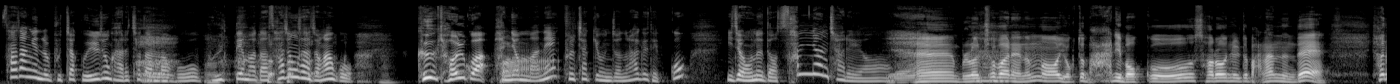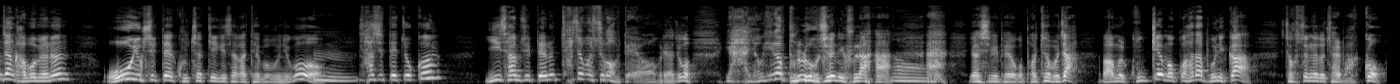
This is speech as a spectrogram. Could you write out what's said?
사장님들 붙잡고 일 좀 가르쳐 달라고 볼 때마다 사정사정하고 그 결과 반년 만에 굴착기 운전을 하게 됐고 이제 어느덧 3년 차래요. 예, 물론 초반에는 뭐 욕도 많이 먹고 서러운 일도 많았는데 현장 가보면은 5, 60대 굴착기 기사가 대부분이고 음. 40대 조금 2, 30대는 찾아볼 수가 없대요. 그래가지고 야 여기가 블루오션이구나. 어. 아, 열심히 배우고 버텨보자. 마음을 굳게 먹고 하다 보니까 적성에도 잘 맞고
